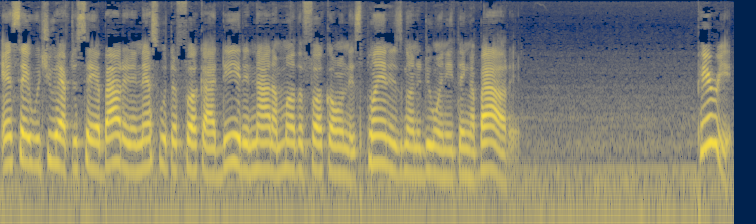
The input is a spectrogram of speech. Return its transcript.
and say what you have to say about it. And that's what the fuck I did. And not a motherfucker on this planet is going to do anything about it. Period.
